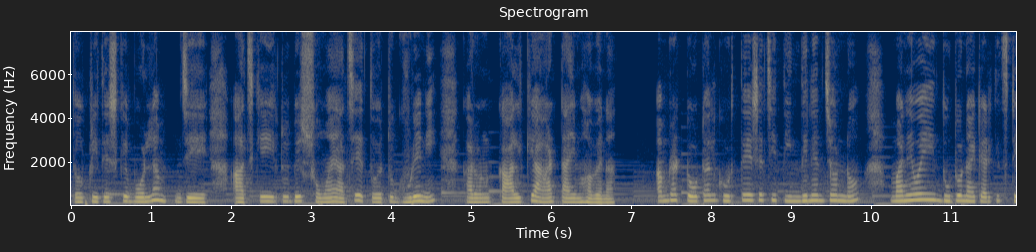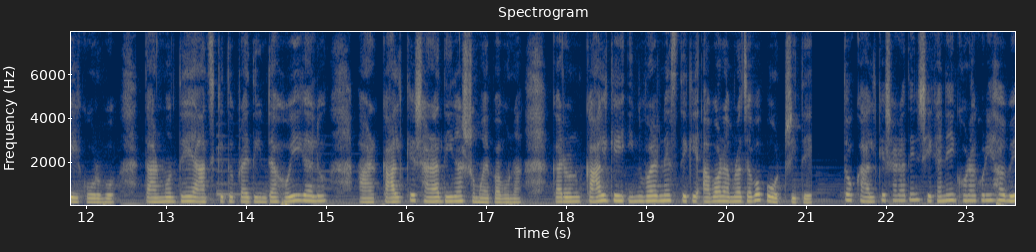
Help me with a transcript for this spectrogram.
তো প্রীতেশকে বললাম যে আজকে একটু বেশ সময় আছে, তো একটু ঘুরে নিই কারণ কালকে আর টাইম হবে না। আমরা টোটাল ঘুরতে এসেছি তিন দিনের জন্য মানে ওই দুটো নাইট আর কি স্টে করব। তার মধ্যে আজকে তো প্রায় দিনটা হয়েই গেল, আর কালকে সারা দিন আর সময় পাবো না, কারণ কালকে ইনভারনেস থেকে আবার আমরা যাব পোর্ট্রিতে তো কালকে সারাদিন সেখানেই ঘোরাঘুরি হবে,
